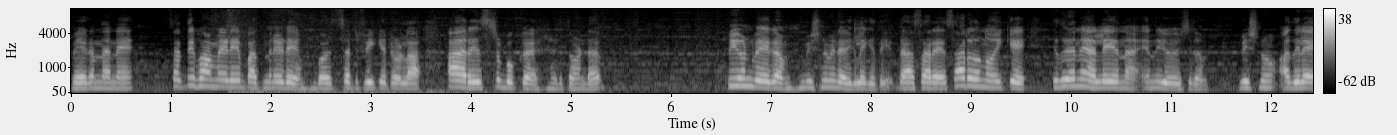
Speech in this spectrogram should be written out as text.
വേഗം തന്നെ സത്യഭാമയുടെയും പത്മനിയുടെയും ബർത്ത് സർട്ടിഫിക്കറ്റ് ഉള്ള ആ രജിസ്റ്റർ ബുക്ക് എടുത്തുകൊണ്ട് പിയൂൺ വേഗം വിഷ്ണുവിന്റെ അരികിലേക്ക് എത്തി. ദാ സാറേ സാർ ഇത് നോക്കിക്കേ ഇത് തന്നെ അല്ലേ എന്ന് എന്ന് ചോദിച്ചതും വിഷ്ണു അതിലെ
